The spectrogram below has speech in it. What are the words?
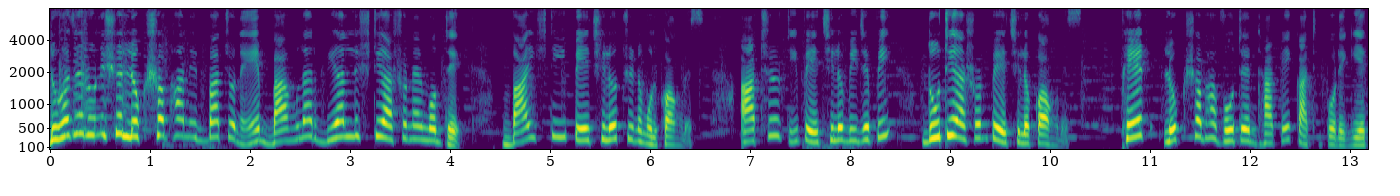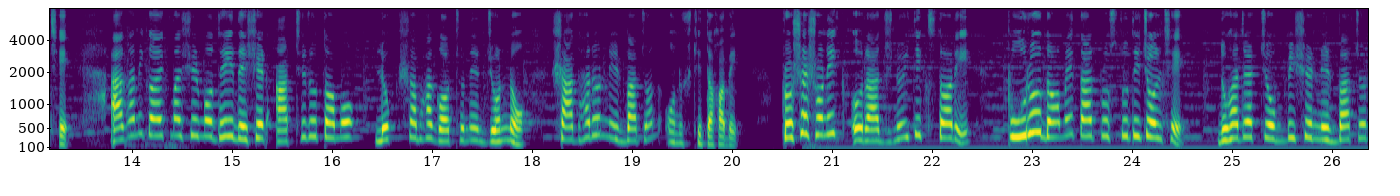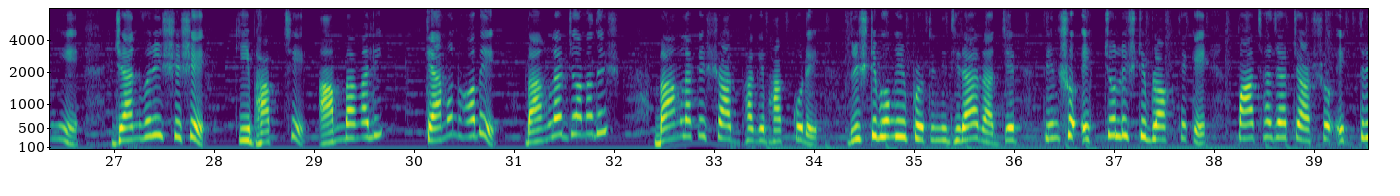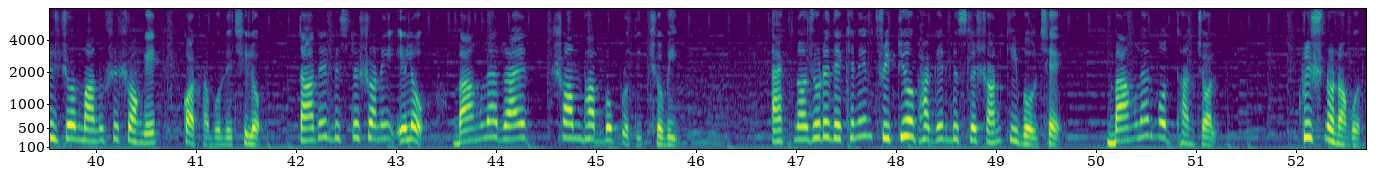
দু হাজার লোকসভা নির্বাচনে বাংলার বিয়াল্লিশটি আসনের মধ্যে বাইশটি পেয়েছিল তৃণমূল কংগ্রেস, আঠেরোটি পেয়েছিল বিজেপি, দুটি আসন পেয়েছিল কংগ্রেস। ফের লোকসভা ভোটের ঢাকে কাঠি পড়ে গিয়েছে। আগামী কয়েক মাসের মধ্যেই দেশের আঠেরোতম লোকসভা গঠনের জন্য সাধারণ নির্বাচন অনুষ্ঠিত হবে। প্রশাসনিক ও রাজনৈতিক স্তরে পুরো দমে তার প্রস্তুতি চলছে। দু হাজার নির্বাচন নিয়ে জানুয়ারির শেষে কি ভাবছে আম বাঙালি? কেমন হবে বাংলার জনাদেশ? বাংলাকে সাত ভাগে ভাগ করে দৃষ্টিভঙ্গির প্রতিনিধিরা রাজ্যের তিনশো একচল্লিশটি ব্লক থেকে পাঁচ হাজার চারশো একত্রিশ জন মানুষের সঙ্গে কথা বলেছিল। তাদের বিশ্লেষণেই এলো বাংলার রায়ের সম্ভাব্য প্রতিচ্ছবি। এক নজরে দেখে নিন তৃতীয় ভাগের বিশ্লেষণ কি বলছে। বাংলার মধ্যাঞ্চল, কৃষ্ণনগর।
